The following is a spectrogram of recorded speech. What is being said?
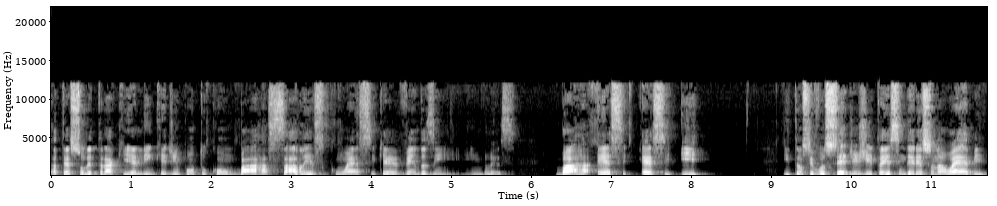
até soletrar aqui, é linkedin.com barra sales, com S, que é vendas em inglês, barra SSI. Então, se você digita esse endereço na web,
